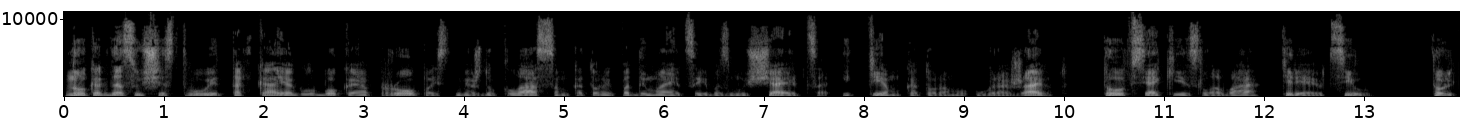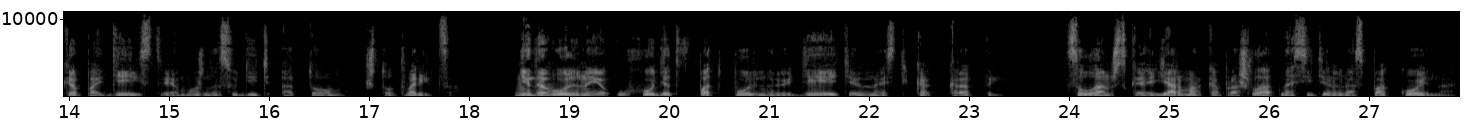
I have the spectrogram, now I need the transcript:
Но когда существует такая глубокая пропасть между классом, который поднимается и возмущается, и тем, которому угрожают, то всякие слова теряют силу. Только по действиям можно судить о том, что творится. Недовольные уходят в подпольную деятельность, как кроты. Суланжская ярмарка прошла относительно спокойно,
